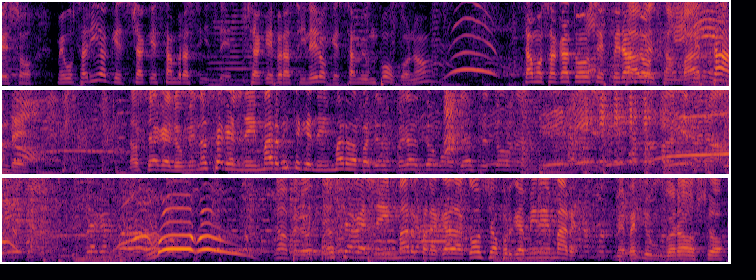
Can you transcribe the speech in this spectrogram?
eso. Me gustaría que, ya que, es tan brasi- ya que es brasilero, que sambe un poco, ¿no? Estamos acá todos esperando que sambe. No se haga el no se haga el Neymar, viste que Neymar va a patear un penal todo como te hace todo una. No, pero no se haga el Neymar para cada cosa, porque a mí Neymar me parece un grosso,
